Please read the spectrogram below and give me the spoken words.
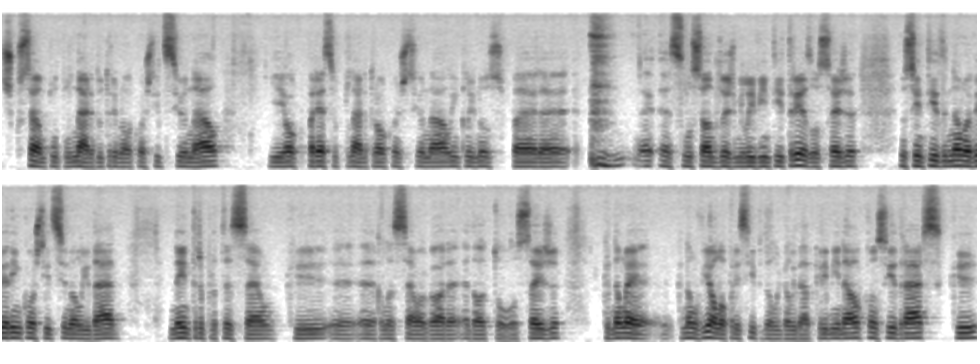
discussão pelo plenário do Tribunal Constitucional e, ao que parece, o plenário do Tribunal Constitucional inclinou-se para a, solução de 2023, ou seja, no sentido de não haver inconstitucionalidade na interpretação que eh, a relação agora adotou, ou seja, que não, é, que não viola o princípio da legalidade criminal, considerar-se que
